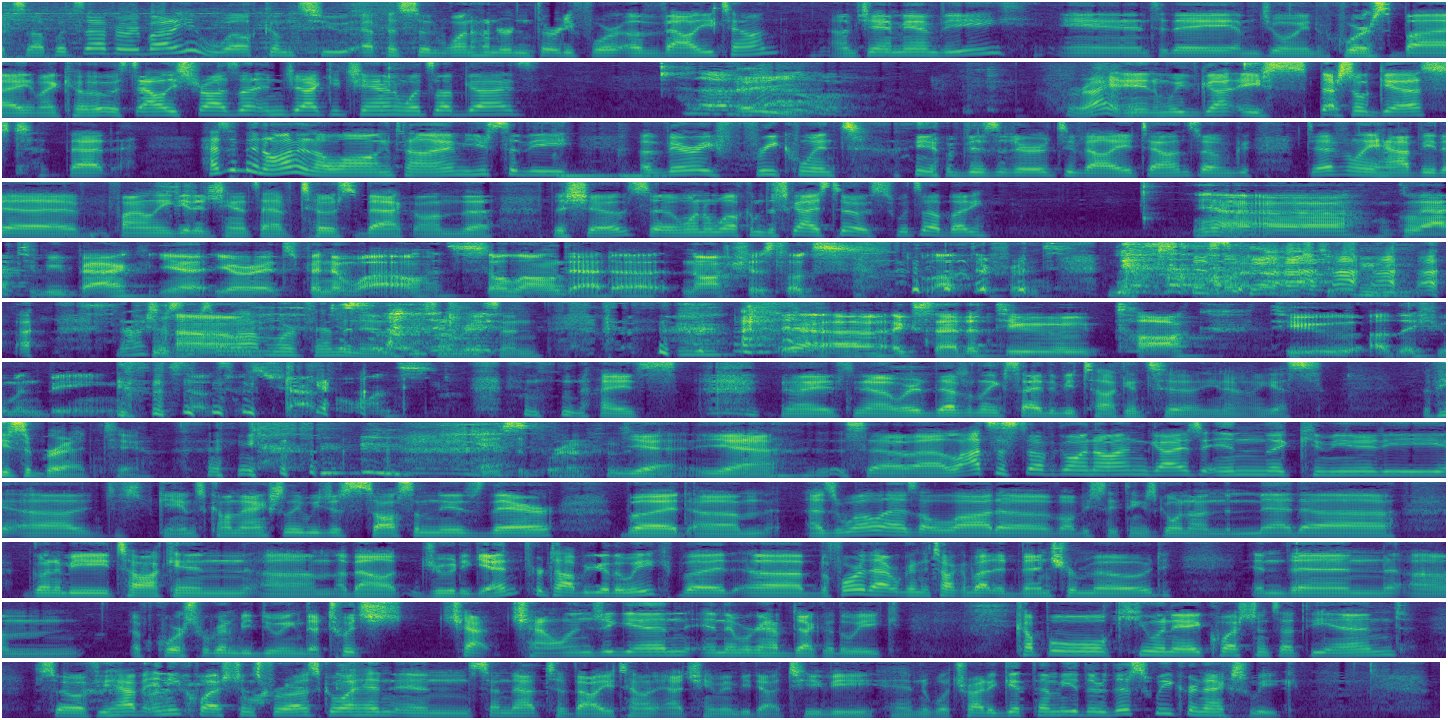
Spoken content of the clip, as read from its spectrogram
What's up? What's up, everybody? Welcome to episode 134 of Valuetown. I'm ChanmanV, and today I'm joined, of course, by my co-host Alliestrasza and Jackie Chan. What's up, guys? Hello. Hey. Hello. All right, and we've got a special guest that hasn't been on in a long time. Used to be a very frequent you know, visitor to Valuetown, so I'm definitely happy to finally get a chance to have Toast back on the, the show. So I want to welcome Disguised Toast. What's up, buddy? Yeah, uh, glad to be back. Yeah, you're right. It's been a while. It's so long that uh, Noxious looks a lot different. from what I'm used to. Noxious looks a lot Um, more feminine for some reason. yeah, uh, excited to talk to other human beings instead of just chat for once. nice, nice. No, we're definitely excited to be talking to you know, I guess, the piece of bread too. Yes. bread. yeah, yeah. So uh, lots of stuff going on, guys, in the community. Uh, just Gamescom, actually, we just saw some news there, but um, as well as a lot of obviously things going on in the meta. Going to be talking um, about Druid again for topic of the week, but uh, before that, we're going to talk about adventure mode, and then um, of course we're going to be doing the Twitch chat challenge again, and then we're going to have deck of the week. Couple Q and A questions at the end. So if you have any questions for us, go ahead and send that to valuetown at chanmanv.tv, and we'll try to get them either this week or next week.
